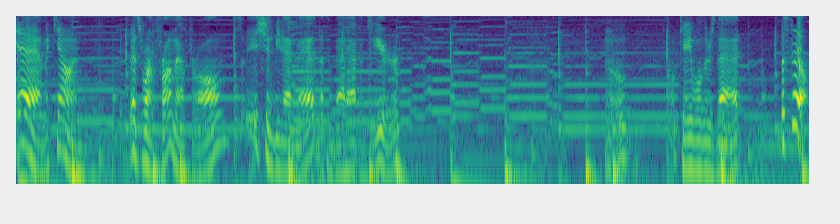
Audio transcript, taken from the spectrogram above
Yeah, McAllen. That's where I'm from, after all, so it shouldn't be that bad. Nothing bad happens here. Oh, okay, well, there's that. But still,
